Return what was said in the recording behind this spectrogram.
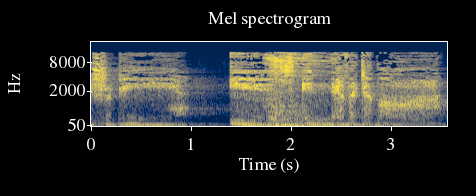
Entropy is inevitable.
